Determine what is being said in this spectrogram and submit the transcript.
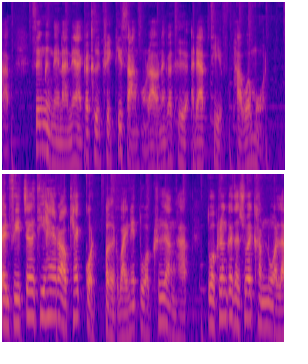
ครับ ซึ่งหนึ่งในนั้นเนี่ยก็คือทริคที่ 3 ของเรา นั่นก็คือ adaptive power mode เป็นฟีเจอร์ที่ให้เราแค่กดเปิดไว้ในตัวเครื่องครับ ตัวเครื่องก็จะช่วยคำนวณและ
